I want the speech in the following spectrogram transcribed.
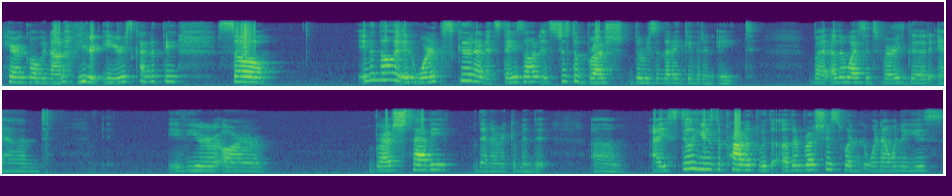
hair going out of your ears kind of thing. So even though it works good and it stays on it's just a brush the reason that I give it an 8 but otherwise it's very good and if you are brush savvy then I recommend it um, I still use the product with other brushes when, when I want to use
